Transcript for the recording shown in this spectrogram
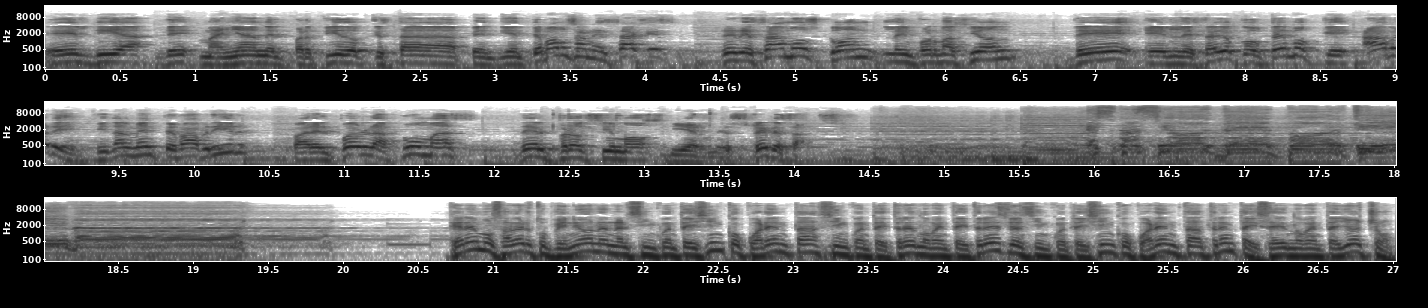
el día de mañana, el partido que está pendiente. Vamos a mensajes, regresamos con la información del Estadio Cuauhtémoc que abre, finalmente va a abrir para el Puebla Pumas del próximo viernes. Regresamos. Espacio Deportivo. Queremos saber tu opinión en el 5540-5393 y el 5540-3698.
